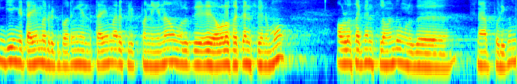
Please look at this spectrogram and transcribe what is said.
இங்கேயும் இங்கே டைமர் இருக்குது பாருங்கள் இந்த டைமரை கிளிக் பண்ணிங்கன்னா உங்களுக்கு எவ்வளோ செகண்ட்ஸ் வேணுமோ அவ்வளோ செகண்ட்ஸில் வந்து உங்களுக்கு ஸ்னாப் பிடிக்கும்.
